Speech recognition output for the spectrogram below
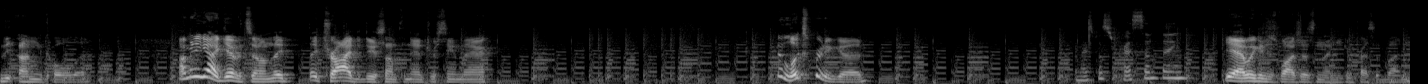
the Uncola. I mean, you gotta give it to them. They they tried to do something interesting there. It looks pretty good. Am I supposed to press something? Yeah, we can just watch this and then you can press a button.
